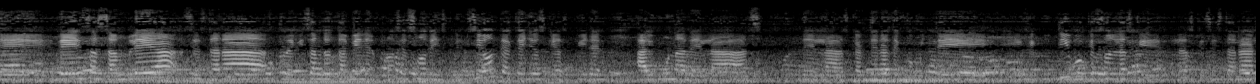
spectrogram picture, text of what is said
Eh, de esa asamblea se estará revisando también el proceso de inscripción de aquellos que aspiren a alguna de las de las carteras de comité ejecutivo, que son las que las que se estarán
